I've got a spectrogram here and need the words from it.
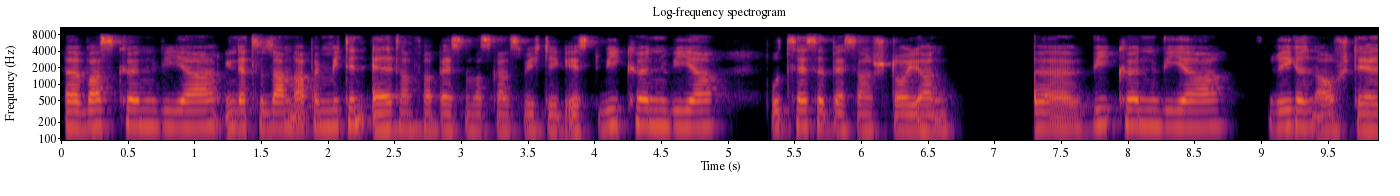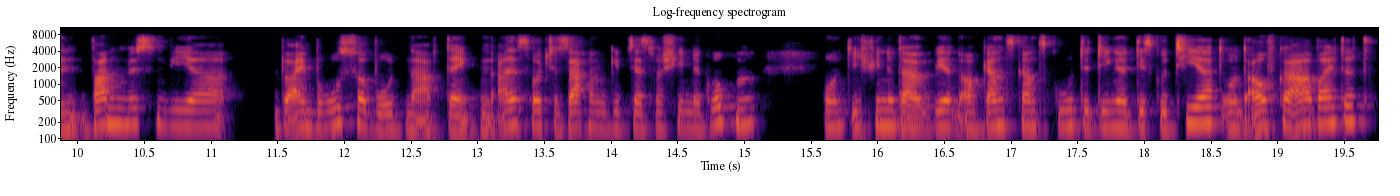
Äh, was können wir in der Zusammenarbeit mit den Eltern verbessern, was ganz wichtig ist? Wie können wir Prozesse besser steuern? Äh, wie können wir Regeln aufstellen? Wann müssen wir über ein Berufsverbot nachdenken? Alles solche Sachen gibt es jetzt verschiedene Gruppen. Und ich finde, da werden auch ganz, ganz gute Dinge diskutiert und aufgearbeitet.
